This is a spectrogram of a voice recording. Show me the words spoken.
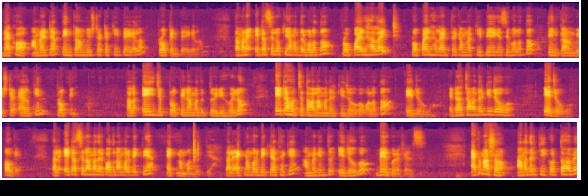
দেখো, আমরা এটা তিন কার্বন বিশিষ্ট একটা কি পেয়ে গেলাম? প্রোপেন পেয়ে গেলাম। তার মানে এটা ছিল কি আমাদের বলতো? প্রোপাইল হ্যালাইট। প্রোপাইল হ্যালাইট থেকে আমরা কি পেয়ে গেছি বলতো? তিন কার্বন বিশিষ্ট অ্যালকিন, প্রোপিন। তাহলে এই যে প্রোপিন আমাদের তৈরি হইল, এটা হচ্ছে তাহলে আমাদের কি যৌগ বলতো? এ যৌগ। এটা হচ্ছে আমাদের কি যৌগ? এ যৌগ। ওকে। তাহলে এটা ছিল আমাদের কত নম্বর বিক্রিয়া? এক নম্বর বিক্রিয়া। তাহলে এক নম্বর বিক্রিয়া থেকে আমরা কিন্তু এ যৌগ বের করে ফেলছি। এখন আসো, আমাদের কি করতে হবে?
